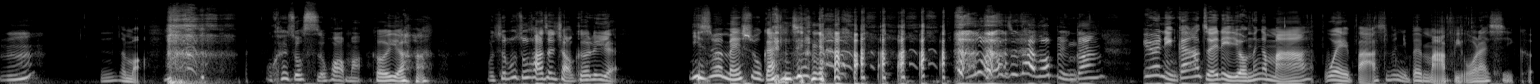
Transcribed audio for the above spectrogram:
嗯，嗯，什么？我可以说实话吗？可以啊。我吃不出它是巧克力耶，你是不是没漱干净啊？我要吃太多饼干。因为你刚刚嘴里有那个麻味吧？是不是你被麻痹？我来试一颗。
